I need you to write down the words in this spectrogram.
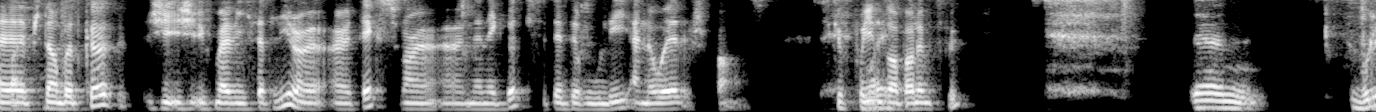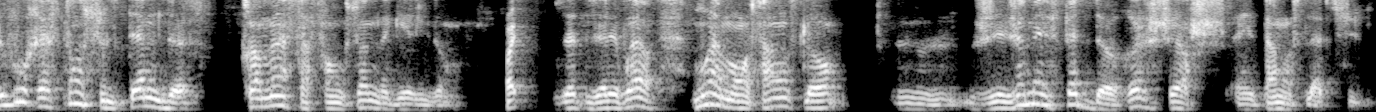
Euh, puis dans votre cas, vous m'aviez fait lire un, texte sur une anecdote qui s'était déroulée à Noël, je pense. Est-ce que vous pourriez nous en parler un petit peu? Euh, voulez-vous restons sur le thème de comment ça fonctionne la guérison? Oui. Vous, allez voir, moi, à mon sens, là, euh, j'ai jamais fait de recherche intense là-dessus.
